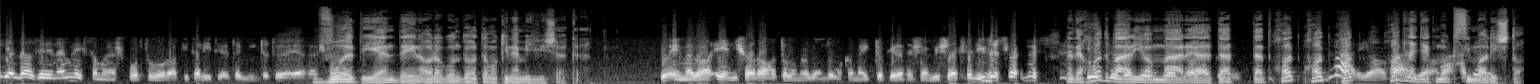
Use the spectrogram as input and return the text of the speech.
Igen, de azért én emlékszem olyan sportolóra, akit elítéltek büntetőeljárás. Volt ilyen, de én arra gondoltam, aki nem így viselkedett. Jó, én meg a, én is arra a hatalomra gondolok, amelyik tökéletesen viselkedik, de sajnos... De, de hadd várjam már el, tehát, tehát hadd had, had, had várja. legyek Hát maximalista.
